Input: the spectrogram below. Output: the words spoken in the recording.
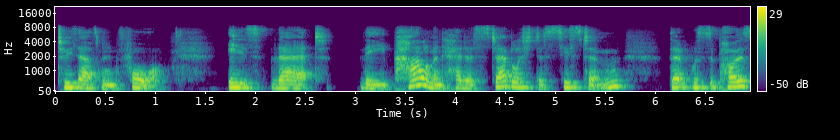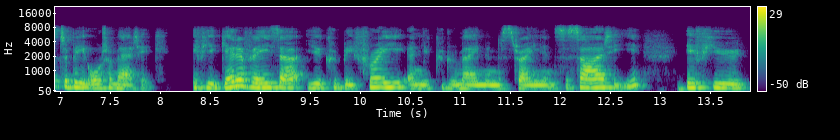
2004 is that the Parliament had established a system that was supposed to be automatic. If you get a visa, you could be free and you could remain in Australian society. If you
